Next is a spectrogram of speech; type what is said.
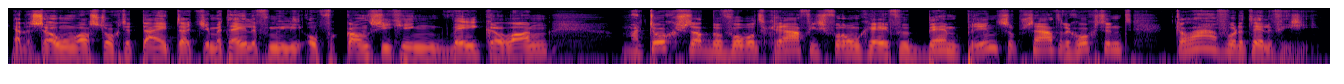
ja, de zomer was toch de tijd dat je met de hele familie op vakantie ging, wekenlang. Maar toch zat bijvoorbeeld grafisch vormgever Ben Prins op zaterdagochtend klaar voor de televisie.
